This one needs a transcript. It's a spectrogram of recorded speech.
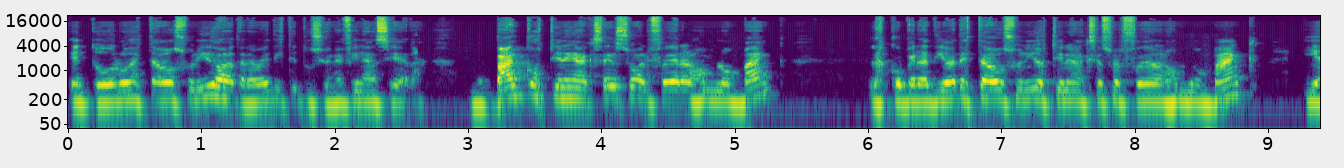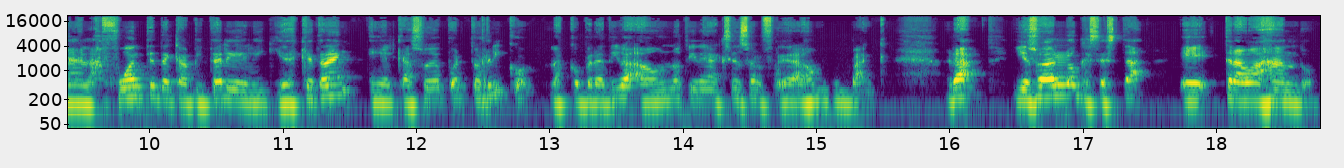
en todos los Estados Unidos a través de instituciones financieras. Los bancos tienen acceso al Federal Home Loan Bank, las cooperativas de Estados Unidos tienen acceso al Federal Home Loan Bank y a las fuentes de capital y de liquidez que traen. En el caso de Puerto Rico, las cooperativas aún no tienen acceso al Federal Home Loan Bank. Y eso es lo que se está eh, trabajando.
